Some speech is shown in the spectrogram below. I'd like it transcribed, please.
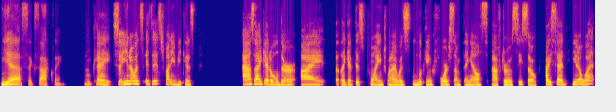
Yes, exactly. Okay. So, you know, it's, it is funny because as I get older, I like at this point when I was looking for something else after OCISO, I said, you know what?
